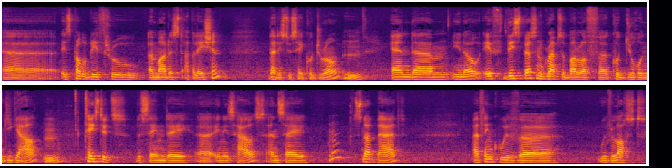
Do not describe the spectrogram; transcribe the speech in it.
uh, is probably through a modest appellation, that is to say, Côte du Rhône. And, um, you know, if this person grabs a bottle of uh, Côte du Rhône Guigal, taste it the same day uh, in his house, and say, "Hmm, it's not bad, I think we've, uh, we've lost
